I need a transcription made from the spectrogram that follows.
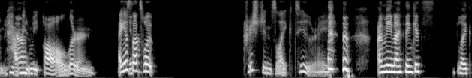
And how yeah. can we all learn? I guess yeah. that's what Christians like too, right? I mean, I think it's like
